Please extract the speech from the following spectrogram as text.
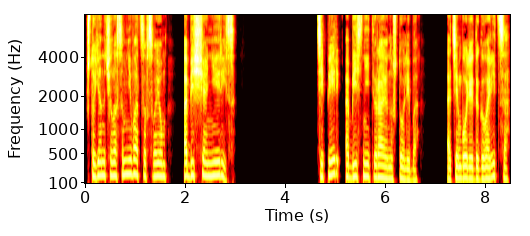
что я начала сомневаться в своем обещании рис. Теперь объяснить Райану что-либо, а тем более договориться,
